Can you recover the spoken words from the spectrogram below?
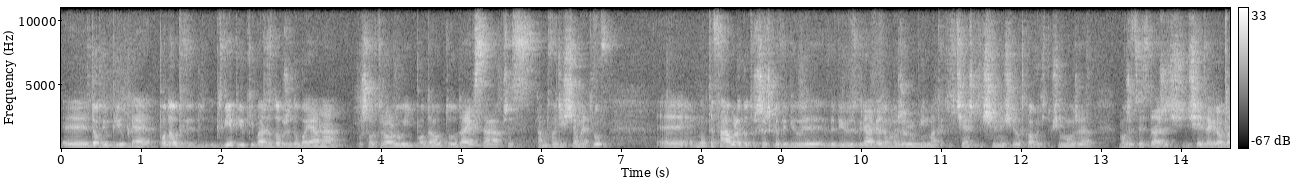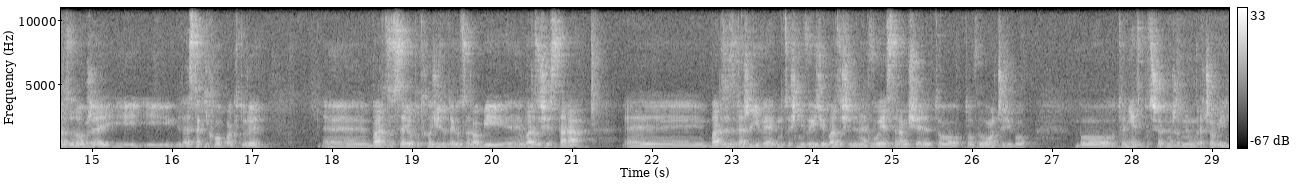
Yy, Dobił piłkę, podał dwie, piłki bardzo dobrze do Bojana po short rollu i podał do Dykesa przez tam 20 metrów. Yy, No te faule go troszeczkę wybiły, wybiły z gra. Wiadomo, że Lublin ma takich ciężkich, silnych środkowych i tu się może, może coś zdarzyć. Dzisiaj zagrał bardzo dobrze i, i, to jest taki chłopak, który E, bardzo serio podchodzi do tego, co robi, bardzo się stara, bardzo jest wrażliwy, jak mu coś nie wyjdzie, bardzo się denerwuje, staramy się to, to wyłączyć, bo, bo to nie jest potrzebne żadnemu graczowi,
